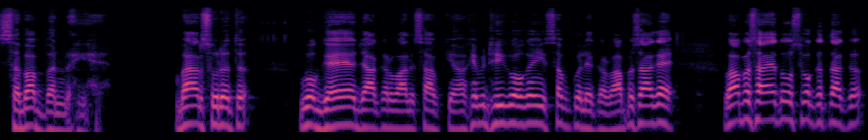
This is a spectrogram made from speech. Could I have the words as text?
सबब बन रही है। बाहर सूरत, वो गए, जाकर वाल साहब की आँखें भी ठीक हो गई सबको लेकर वापस आ गए। वापस आए तो उस वक्त तक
